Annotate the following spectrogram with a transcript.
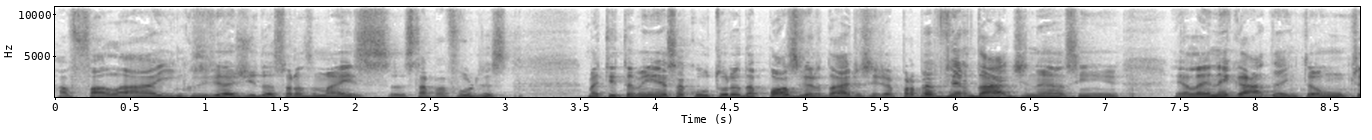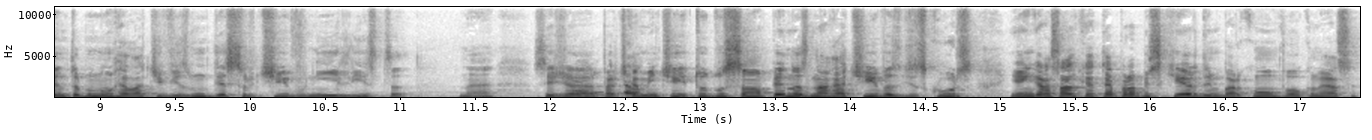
a falar e inclusive agir das formas mais estapafúrdias. Mas tem também essa cultura da pós-verdade, ou seja, a própria verdade, né? Assim, ela é negada, então entramos num relativismo destrutivo, nihilista né? Ou seja, é, então. praticamente tudo são apenas narrativas, discursos. E é engraçado que até a própria esquerda embarcou um pouco nessa,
